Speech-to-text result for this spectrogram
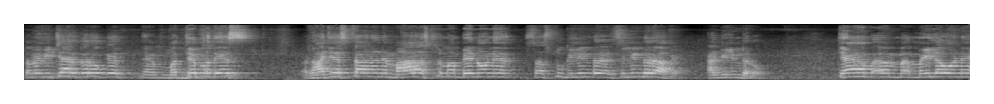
તમે વિચાર કરો કે મધ્યપ્રદેશ, રાજસ્થાન અને મહારાષ્ટ્રમાં બહેનોને સસ્તું ગિલિન્ડર, સિલિન્ડર આપે, આ ગિલિન્ડરો. ત્યાં મહિલાઓને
